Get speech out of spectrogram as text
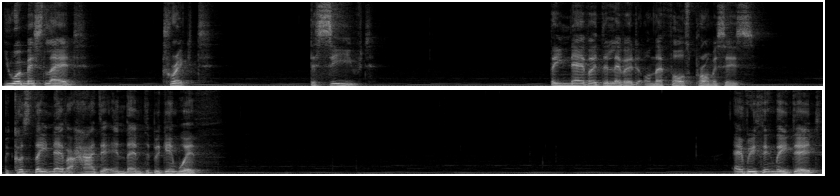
You were misled, tricked, deceived. They never delivered on their false promises because they never had it in them to begin with. Everything they did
